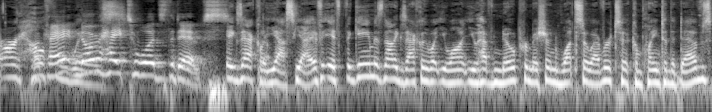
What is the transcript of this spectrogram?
are healthy okay, ways. no hate towards the devs. Exactly. Yeah. Yes. Yeah. If if the game is not exactly what you want, you have no permission whatsoever to complain to the devs.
